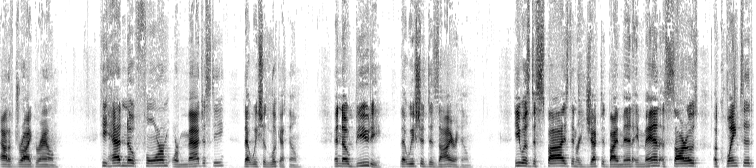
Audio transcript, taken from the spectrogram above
out of dry ground. He had no form or majesty that we should look at him, and no beauty that we should desire him. He was despised and rejected by men, a man of sorrows, acquainted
